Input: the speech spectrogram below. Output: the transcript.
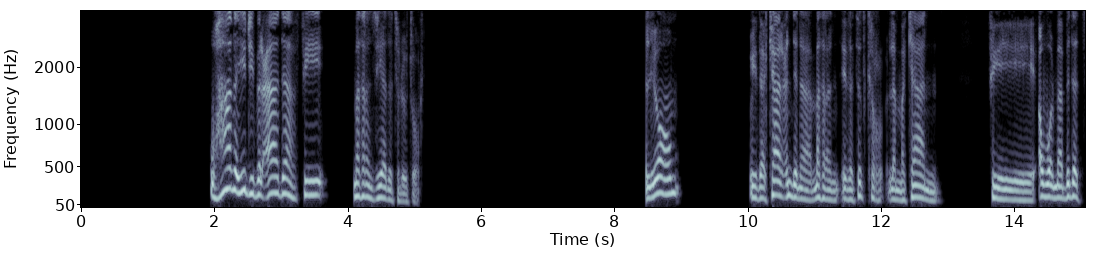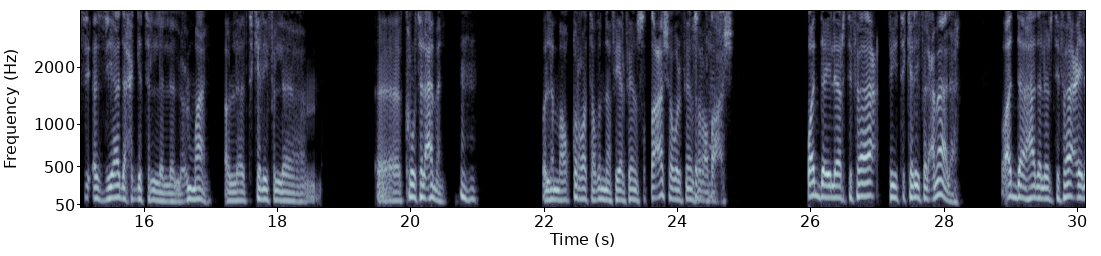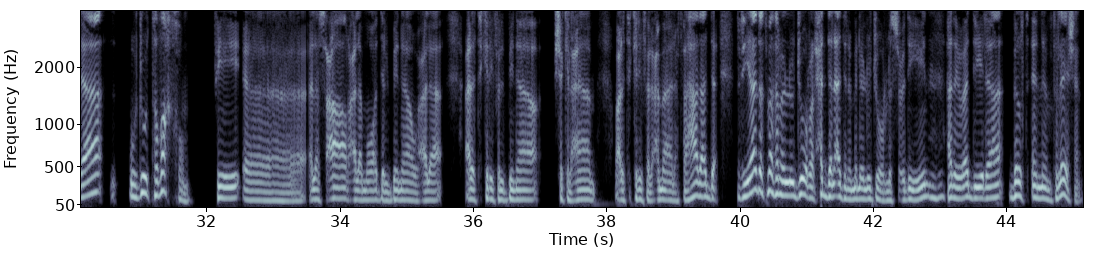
وهذا يجي بالعادة في مثلا زيادة الأجور. اليوم واذا كان عندنا مثلا إذا تذكر لما كان في أول ما بدأت زي- الزيادة حقت ال- ال- العمال أو التكاليف ال- آه، كروت العمل. ولما أقرت اظنها في 2016 أو 2017 وأدى إلى ارتفاع في تكاليف العمالة. وأدى هذا الارتفاع إلى وجود تضخم في آه، الأسعار على مواد البناء وعلى على تكاليف البناء. بشكل عام وعلى تكاليف العمالة فهذا ادى زيادة مثلا الأجور الحد الأدنى من الأجور للسعوديين. هذا يؤدي إلى بلت ان انفليشن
